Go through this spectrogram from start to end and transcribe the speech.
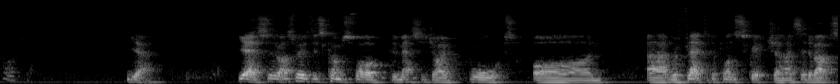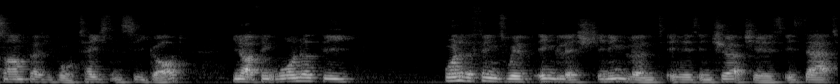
God. Yeah. Yeah, so I suppose this comes from the message I brought on, uh, reflected upon scripture, and I said about Psalm 34, taste and see God. You know, I think one of the one of the things with English in England is in churches is that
